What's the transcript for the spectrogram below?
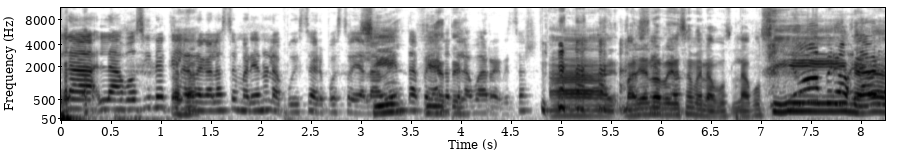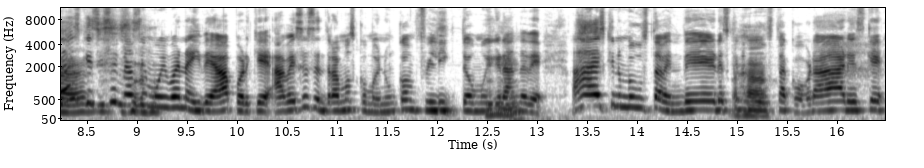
la, la bocina que le regalaste a Mariano la pudiste haber puesto ya a la Sí, venta, pero ya no te la voy a regresar. Ay, Mariano, Siento. regrésame la, la bocina. No, pero la verdad es que sí se me hace muy buena idea porque a veces entramos como en un conflicto muy grande de, ah, es que no me gusta vender, es que no me gusta cobrar, es que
